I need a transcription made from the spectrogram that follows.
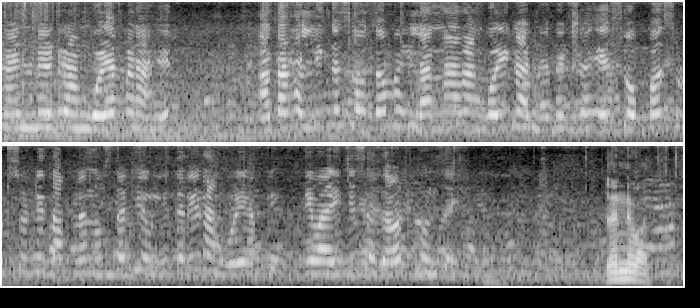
हँडमेड रांगोळ्या पण आहेत. आता हल्ली कसं होतं महिलांना रांगोळी काढण्यापेक्षा हे सोपं सुटसुटीत आपलं नुसतं ठेवली तरी रांगोळी आपली. दिवाळीची सजावट होऊन जाईल. धन्यवाद.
